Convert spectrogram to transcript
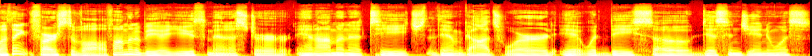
Well, I think first of all, if I'm going to be a youth minister and I'm going to teach them God's word, it would be so disingenuous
